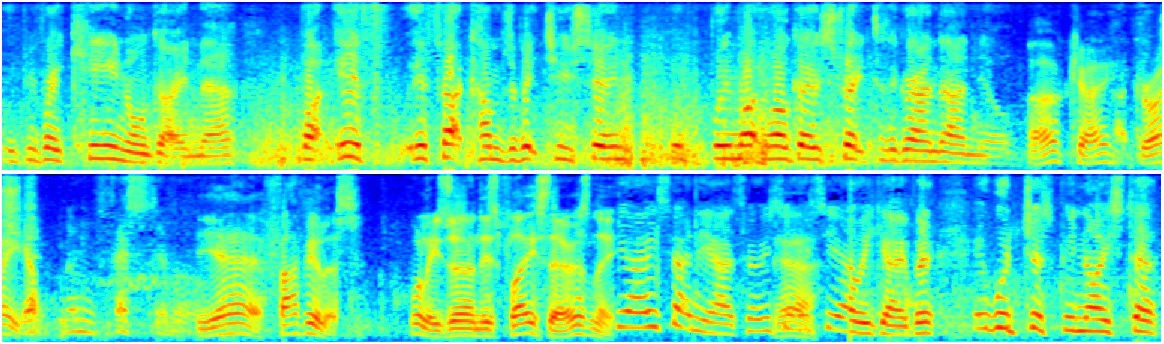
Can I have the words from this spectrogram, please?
we'd be very keen on going there. But if if that comes a bit too soon, we, we might well go straight to the Grand Annual. Okay, great. Cheltenham Festival. Yeah, fabulous. Well, he's earned his place there, hasn't he? Yeah, he certainly has. So we'll yeah. see how we go. But it would just be nice to,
